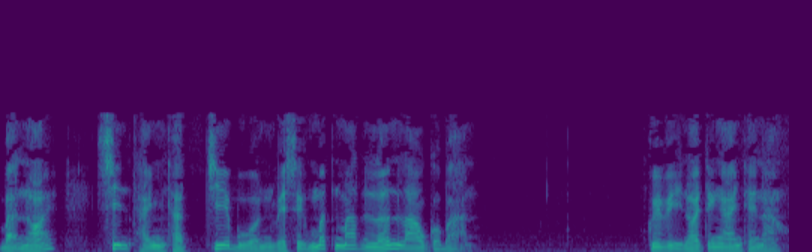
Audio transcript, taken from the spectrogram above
bạn nói, xin thành thật chia buồn về sự mất mát lớn lao của bạn. Quý vị nói tiếng Anh thế nào?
